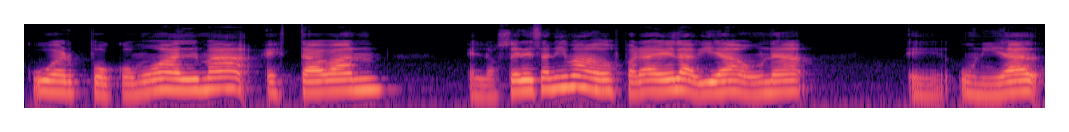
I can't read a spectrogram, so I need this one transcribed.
cuerpo como alma estaban en los seres animados, para él había una unidad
